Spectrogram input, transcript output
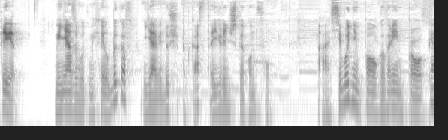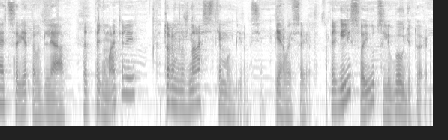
Привет, меня зовут Михаил Быков, я ведущий подкаста «Юридическое кунг-фу». А сегодня поговорим про 5 советов для предпринимателей, которым нужна система в бизнесе. Первый совет. Определи свою целевую аудиторию.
